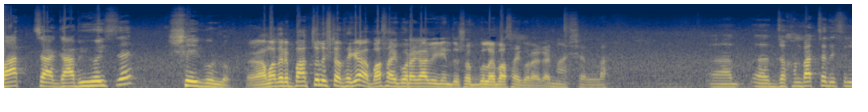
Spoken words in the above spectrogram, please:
বাচ্চা গাভী হয়েছে সেইগুলো। আমাদের পাঁচচল্লিশটা থেকে বাছাই করা গাবি কিন্তু সবগুলো বাছাই করা গাবি। মাশাল্লাহ যখন বাচ্চা দিছিল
